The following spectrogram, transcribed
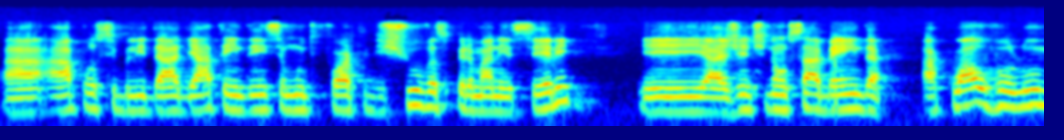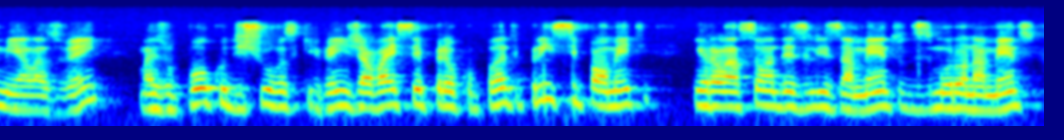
Há, há possibilidade, há tendência muito forte de chuvas permanecerem e a gente não sabe ainda a qual volume elas vêm, mas o pouco de chuvas que vem já vai ser preocupante, principalmente em relação a deslizamentos, desmoronamentos,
